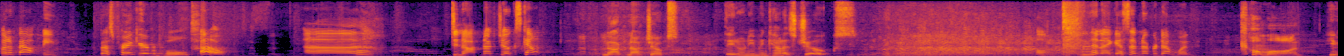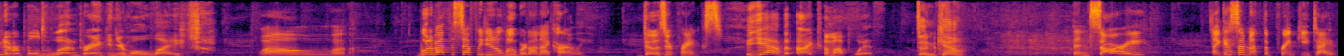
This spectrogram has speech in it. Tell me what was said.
What about me? Best prank you ever pulled? Oh. Uh, do knock knock jokes count? Knock knock jokes? They don't even count as jokes. Oh, then I guess I've never done one. Come on. You've never pulled one prank in your whole life. Well, uh, what about the stuff we did to Lewbert on iCarly? Those are pranks? yeah, that I come up with. Doesn't count. Then sorry. I guess I'm not the pranky type.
